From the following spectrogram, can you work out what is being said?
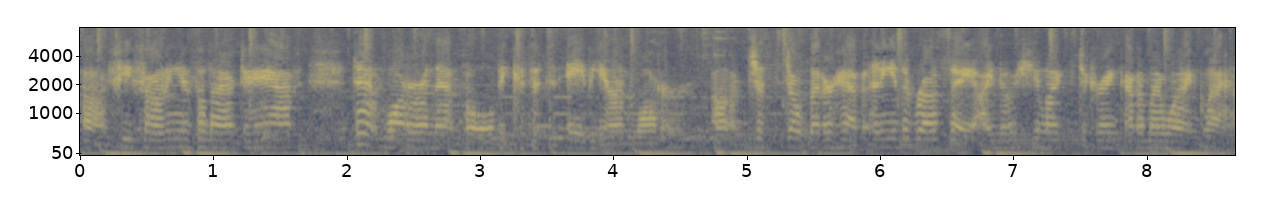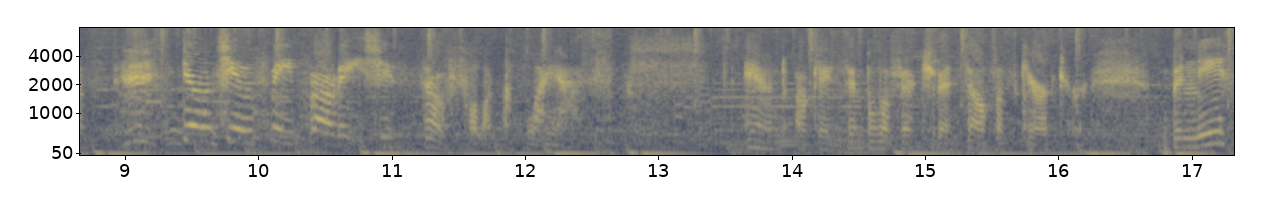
Uh, Fifoni is allowed to have that water in that bowl because it's Evian water. Uh, just don't let her have any of the rosé. I know she likes to drink out of my wine glass. Don't you, Fifoni? She's so full of class and, okay, simple, affectionate, selfless character. Beneath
